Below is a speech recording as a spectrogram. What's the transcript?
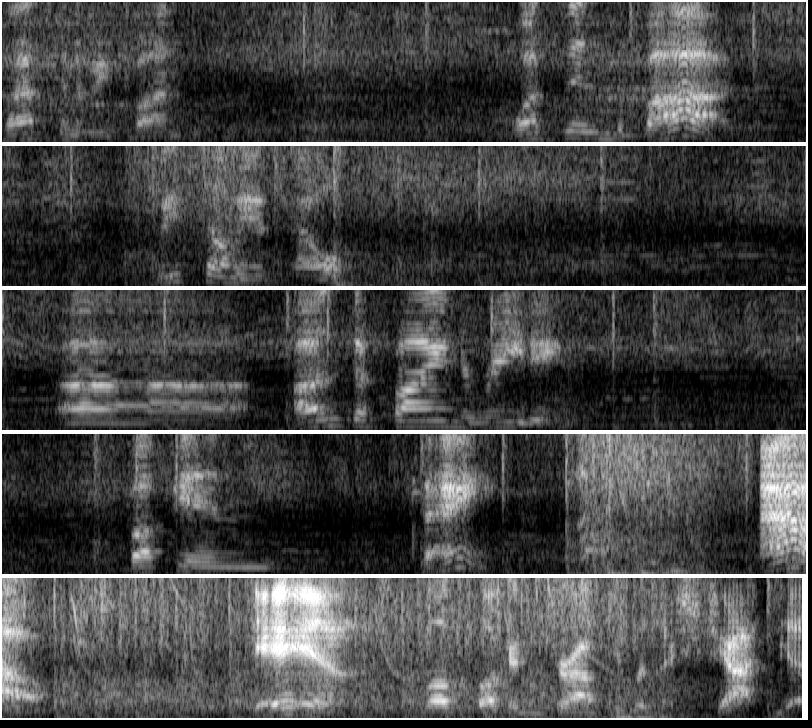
That's gonna be fun. What's in the box? Please tell me it's health. Uh undefined reading. Fucking thanks. Ow! Damn. Motherfucker dropped you with a shotgun.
